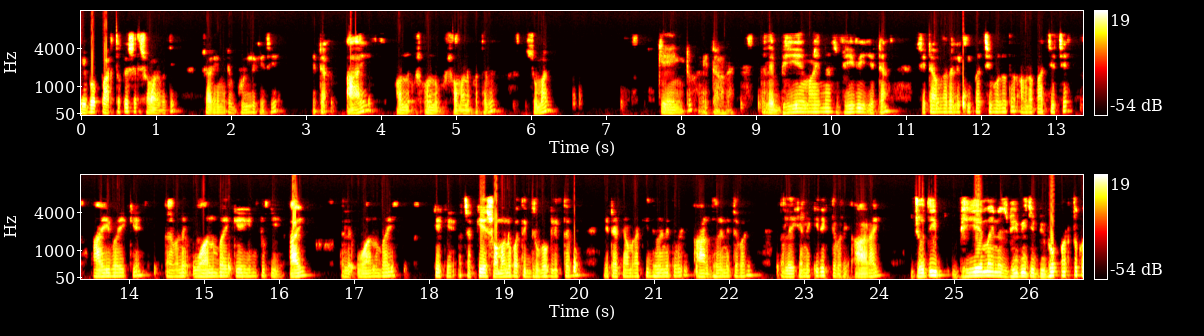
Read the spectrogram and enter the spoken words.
বিভব পার্থক্যের সাথে সমানুপাতিক সরি আমি এটা ভুল লিখেছি। এটা আই অনু সমানুপাত হবে। সমান কে ইন্টু এটা হবে। তাহলে ভি এ মাইনাস ভিভি যেটা সেটা আমরা তাহলে কি পাচ্ছি বলতো? আমরা পাচ্ছি হচ্ছে আই বাই কে তার মানে ওয়ান বাই কে ইন্টু কি? আই তাহলে ওয়ান বাই কে কে আচ্ছা কে সমানুপাতিক ধ্রুবক লিখতে হবে। এটাকে আমরা কি ধরে নিতে পারি? আর ধরে নিতে পারি। তাহলে এখানে কি লিখতে পারি? আর আই যদি V A minus V V যে বিভব পার্থক্য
